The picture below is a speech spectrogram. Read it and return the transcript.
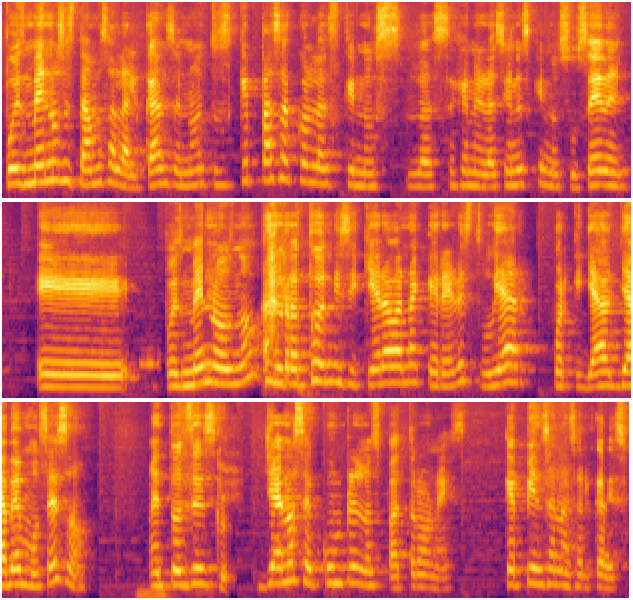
pues menos estamos al alcance, ¿no? Entonces, ¿qué pasa con las que nos, las generaciones que nos suceden? Eh, pues menos, ¿no? Al rato ni siquiera van a querer estudiar, porque ya, ya vemos eso. Entonces, ya no se cumplen los patrones. ¿Qué piensan acerca de eso?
